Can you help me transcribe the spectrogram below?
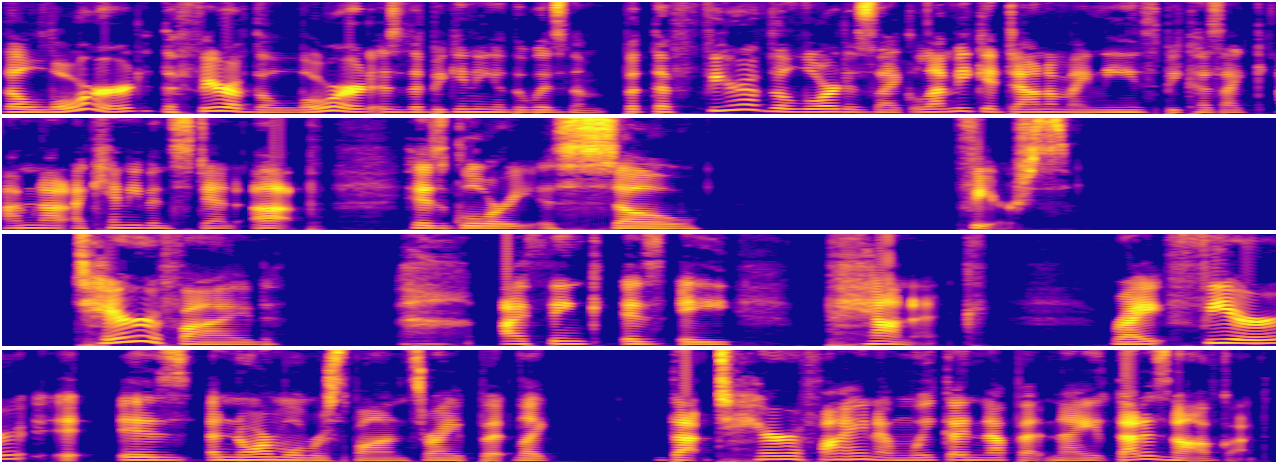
The Lord, the fear of the Lord is the beginning of the wisdom. But the fear of the Lord is like, let me get down on my knees because I, I'm not, I can't even stand up. His glory is so fierce. Terrified I think is a panic, right? Fear is a normal response, right? But like that terrifying, I'm waking up at night, that is not of God.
